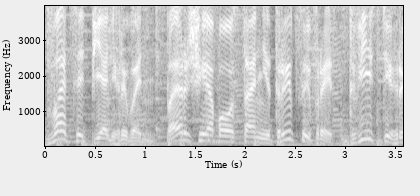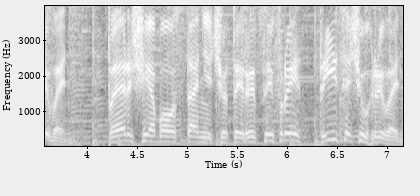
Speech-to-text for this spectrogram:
25 гривень. Перші або останні три цифри 200 гривень. Перші або останні чотири цифри 1000 гривень.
